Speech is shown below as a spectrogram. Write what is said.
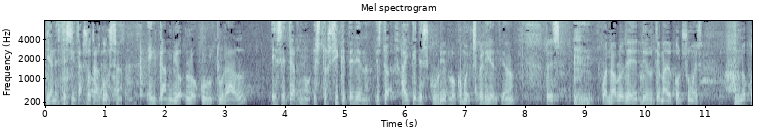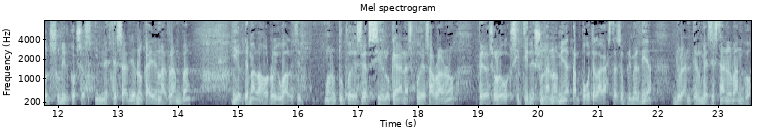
ya necesitas otra cosa. En cambio, lo cultural es eterno. Esto sí que te llena. Esto hay que descubrirlo como experiencia. ¿no? Entonces, cuando hablo de- del tema del consumo es no consumir cosas innecesarias, no caer en la trampa y el tema del ahorro igual. Es decir, bueno, tú puedes ver si de lo que ganas puedes ahorrar o no, pero eso luego, si tienes una nómina, tampoco te la gastas el primer día. Durante el mes está en el banco.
